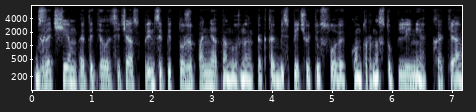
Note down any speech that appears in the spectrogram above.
Зачем это делать сейчас? В принципе, тоже понятно. Нужно как-то обеспечивать условия контрнаступления. Хотя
